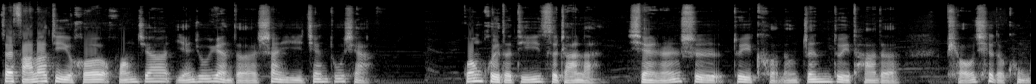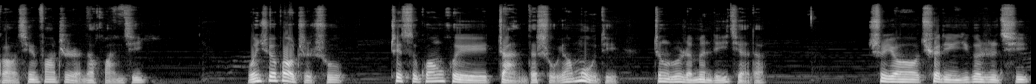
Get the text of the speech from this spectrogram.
在法拉第和皇家研究院的善意监督下，光会的第一次展览显然是对可能针对他的剽窃的控告先发制人的还击。文学报指出，这次光会展的首要目的，正如人们理解的。是要确定一个日期。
